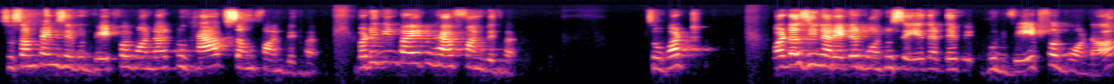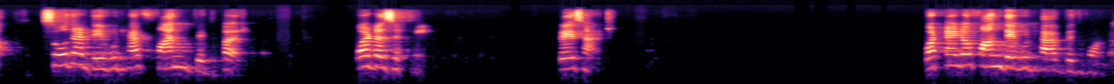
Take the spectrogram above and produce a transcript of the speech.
So sometimes they would wait for Wanda to have some fun with her. What do you mean by to have fun with her? So what, what does the narrator want to say that they would wait for Wanda so that they would have fun with her? What does it mean? Raise hand. What kind of fun they would have with Wanda?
